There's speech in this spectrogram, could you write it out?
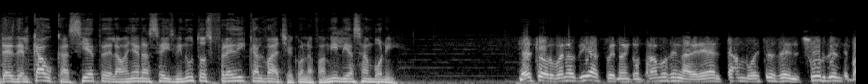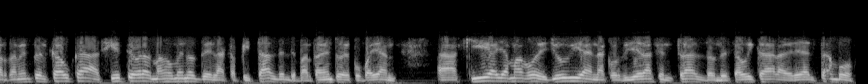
Desde el Cauca, 7 de la mañana, 6 minutos, Freddy Calvache con la familia Zamboní. Néstor, buenos días. Pues nos encontramos en la vereda del Tambo. Esto es el sur del departamento del Cauca, a siete horas más o menos de la capital del departamento de Popayán. Aquí hay amago de lluvia en la cordillera central, donde está ubicada la vereda del Tambo.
